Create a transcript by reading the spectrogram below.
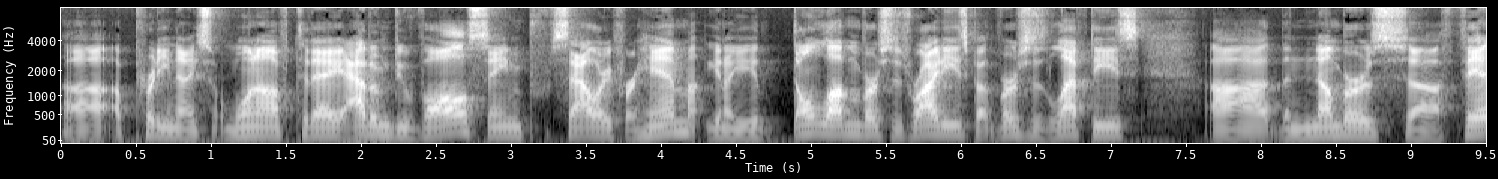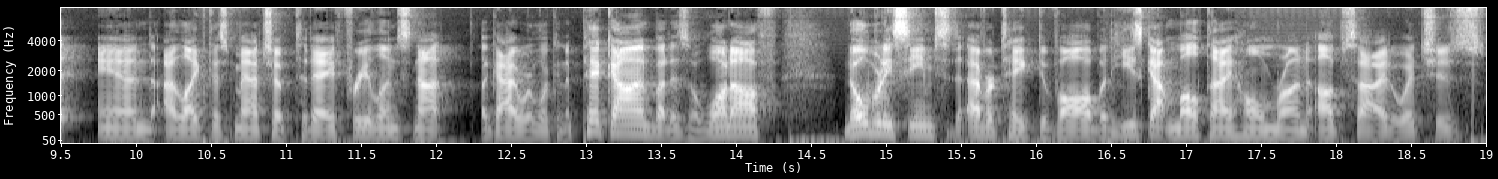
uh, a pretty nice one off today. Adam Duvall, same salary for him. You know, you don't love him versus righties, but versus lefties, uh, the numbers uh, fit, and I like this matchup today. Freeland's not a guy we're looking to pick on, but is a one off. Nobody seems to ever take Duvall, but he's got multi home run upside, which is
